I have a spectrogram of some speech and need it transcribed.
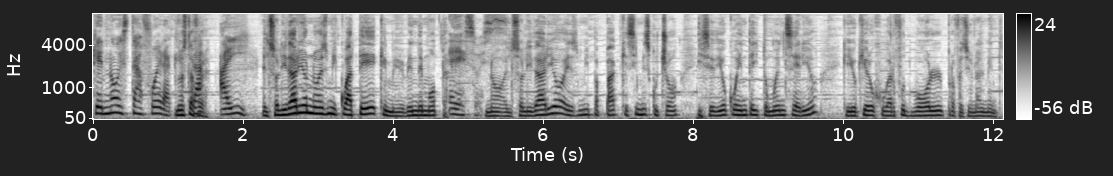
que no está afuera, que No está afuera. ahí. El solidario no es mi cuate que me vende mota. Eso es. No, el solidario es mi papá que sí me escuchó y se dio cuenta y tomó en serio que yo quiero jugar fútbol profesionalmente.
